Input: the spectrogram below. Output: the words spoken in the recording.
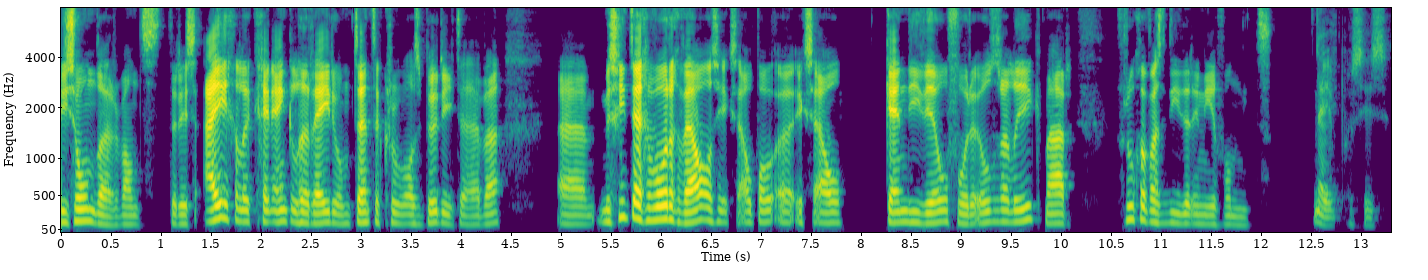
bijzonder. Want er is eigenlijk geen enkele reden om Tentacruel als buddy te hebben. Ehm, misschien tegenwoordig wel, als je XL, XL Candy wil voor de Ultra League. Maar vroeger was die er in ieder geval niet. Nee, precies.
